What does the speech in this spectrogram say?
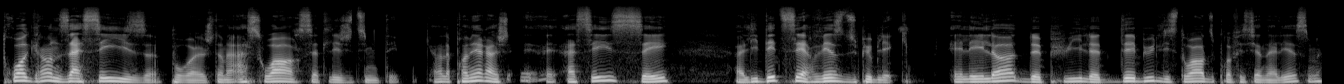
trois grandes assises pour euh, justement asseoir cette légitimité. Hein, la première assise, c'est l'idée de service du public. Elle est là depuis le début de l'histoire du professionnalisme.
